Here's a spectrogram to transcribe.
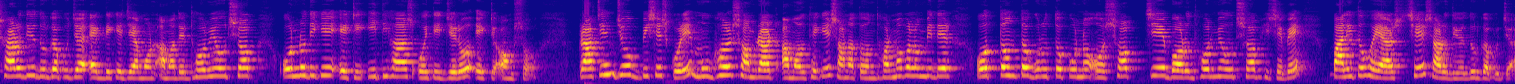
শারদীয় দুর্গাপূজা একদিকে যেমন আমাদের ধর্মীয় উৎসব, অন্যদিকে এটি ইতিহাস, ঐতিহ্যেরও একটি অংশ। প্রাচীন যুগ বিশেষ করে মুঘল সম্রাট আমল থেকে সনাতন ধর্মাবলম্বীদের অত্যন্ত গুরুত্বপূর্ণ ও সবচেয়ে বড় ধর্মীয় উৎসব হিসেবে পালিত হয়ে আসছে শারদীয় দুর্গাপূজা।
